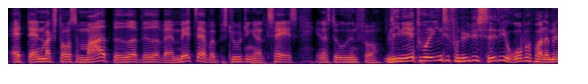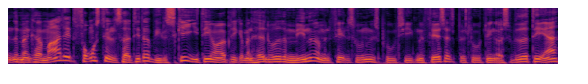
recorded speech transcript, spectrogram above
at Danmark står så meget bedre ved at være med der, hvor beslutningerne tages, end at stå udenfor. Linnea, du har indtil for nylig siddet i Europaparlamentet. Man kan meget lidt forestille sig, at det, der ville ske i det øjeblik, at man havde noget, der mindede om en fælles udenrigspolitik med flertalsbeslutninger osv., det er,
